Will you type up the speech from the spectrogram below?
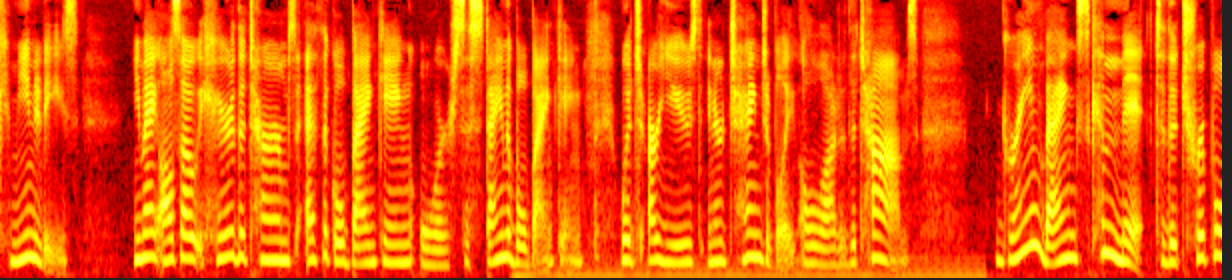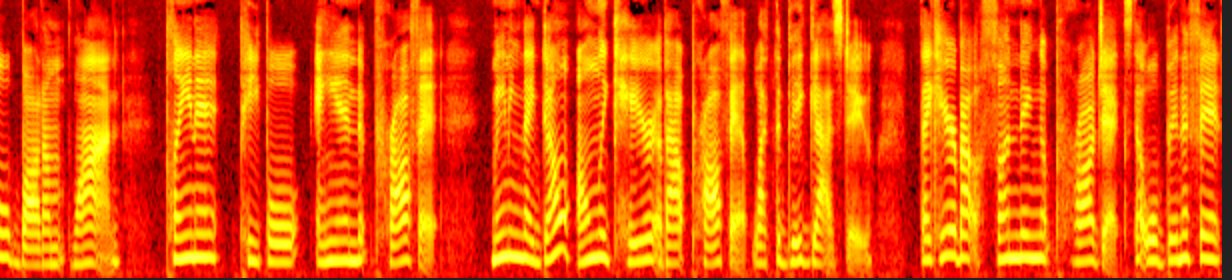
communities. You may also hear the terms ethical banking or sustainable banking, which are used interchangeably a lot of the times. Green banks commit to the triple bottom line planet, people, and profit, meaning they don't only care about profit like the big guys do. They care about funding projects that will benefit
